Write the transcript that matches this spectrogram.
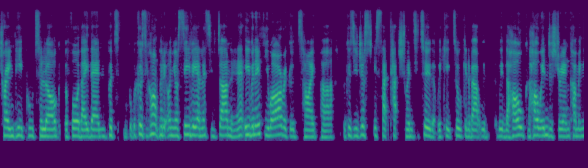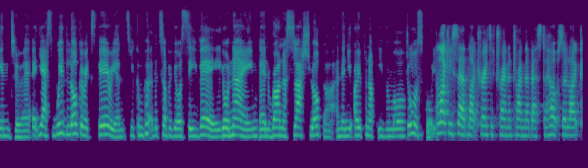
train people to log before they then put because you can't put it on your CV unless you've done it, even if you are a good typer, because you just it's that catch 22 that we keep talking about with with the whole the whole industry and coming into it. But yes, with logger experience, you can put at the top of your CV your name, then runner slash logger, and then you open up even more doors for you. And like you said, like creative train are trying their best to help. So, like,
